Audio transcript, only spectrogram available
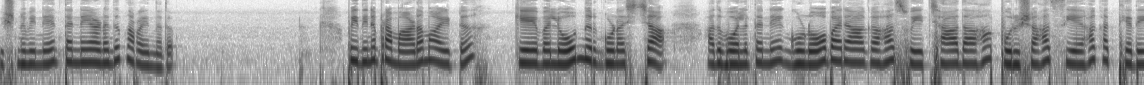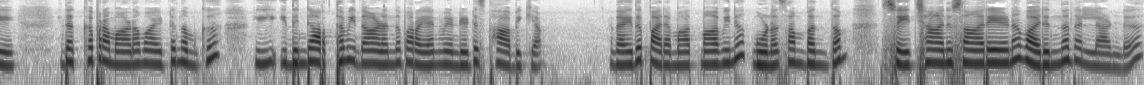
വിഷ്ണുവിനെ തന്നെയാണിത് പറയുന്നത്. അപ്പോൾ ഇതിന് പ്രമാണമായിട്ട് കേവലോ നിർഗുണശ്ച. അതുപോലെ തന്നെ ഗുണോപരാഗ സ്വേച്ഛാദാഹ പുരുഷ സ്യേഹ കഥ്യതേ. ഇതൊക്കെ പ്രമാണമായിട്ട് നമുക്ക് ഈ ഇതിന്റെ അർത്ഥം ഇതാണെന്ന് പറയാൻ വേണ്ടിയിട്ട് സ്ഥാപിക്കാം. അതായത് പരമാത്മാവിന് ഗുണസംബന്ധം സ്വേച്ഛാനുസാരേണ വരുന്നതല്ലാണ്ട്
